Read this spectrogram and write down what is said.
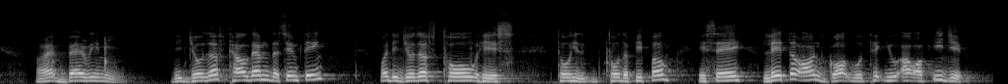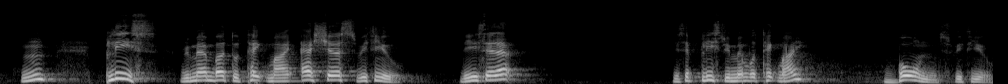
All right, bury me. Did Joseph tell them the same thing? What did Joseph told his told his, told the people? He say, later on God will take you out of Egypt. Hmm? Please remember to take my ashes with you. Did he say that? He said, please remember to take my bones with you.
